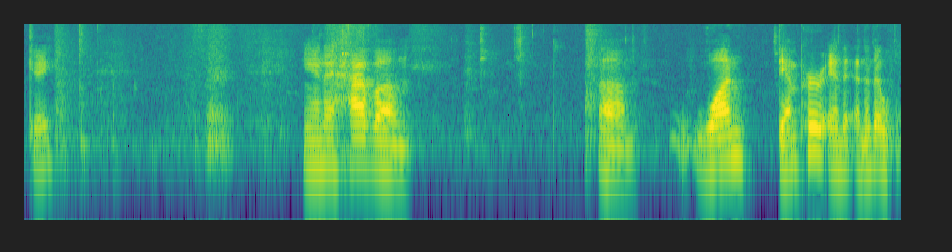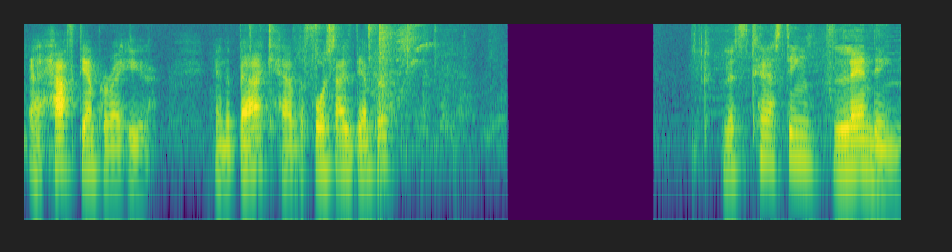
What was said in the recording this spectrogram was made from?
Okay. And I have um, um, one damper and another a half damper right here. And the back have the full size damper Let's testing landing.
